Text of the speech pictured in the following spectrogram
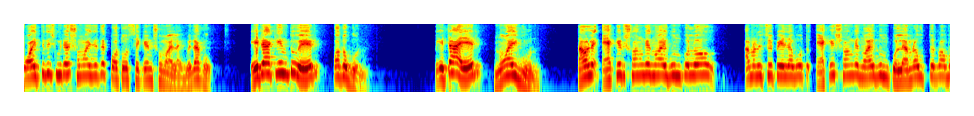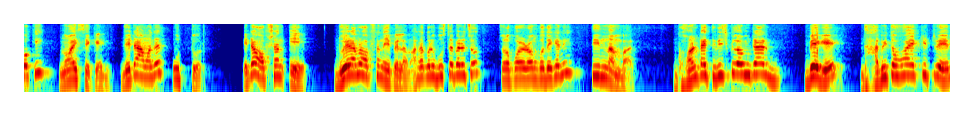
পঁয়ত্রিশ মিটার সময় যেতে কত সেকেন্ড সময় লাগবে? দেখো, এটা কিন্তু এর কত গুণ? এটা এর নয় গুণ। তাহলে একের সঙ্গে নয় গুণ করলেও আমরা নিশ্চয়ই পেয়ে যাব। তো একের সঙ্গে নয় গুণ করলে আমরা উত্তর পাবো কি? নয় সেকেন্ড, যেটা আমাদের উত্তর। এটা অপশান এ দুয়ের আমরা অপশান এ পেলাম। আশা করি বুঝতে পেরেছ? চলো পরের অঙ্ক দেখে নিই। তিন নাম্বার। ঘন্টায় তিরিশ কিলোমিটার বেগে ধাবিত হয় একটি ট্রেন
